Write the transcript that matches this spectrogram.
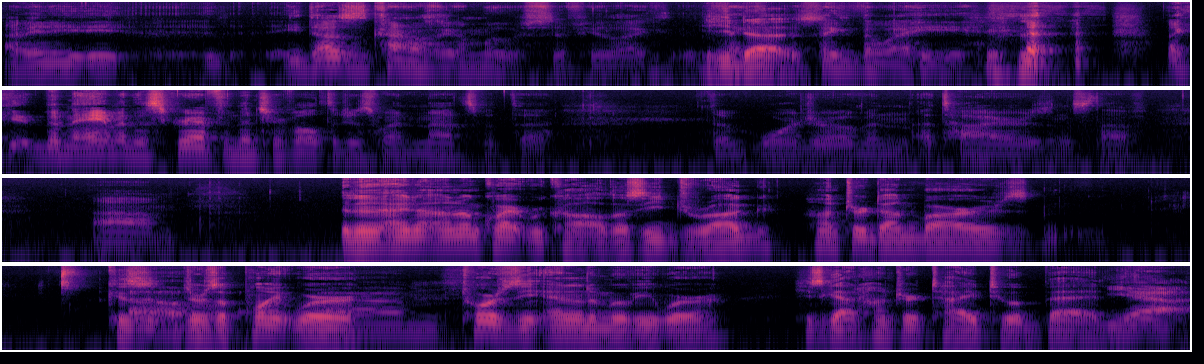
I mean he. he does kind of look like a moose, if you like. He think, does. Think the way he, like the name in the script, and then Travolta just went nuts with the the wardrobe and attires and stuff. Um, And I don't, I don't quite recall. Does he drug Hunter Dunbar? Because Oh, there's a point where, um, towards the end of the movie, where he's got Hunter tied to a bed. yeah.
